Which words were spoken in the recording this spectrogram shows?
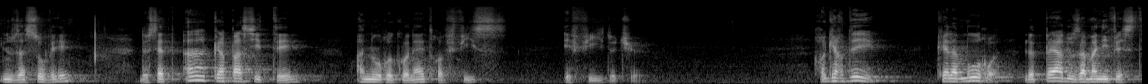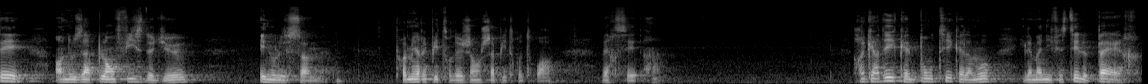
il nous a sauvés de cette incapacité à nous reconnaître fils et filles de Dieu. Regardez quel amour le Père nous a manifesté en nous appelant fils de Dieu, et nous le sommes. Premier épître de Jean, chapitre 3, verset 1. Regardez quelle bonté, quel amour il a manifesté le Père.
